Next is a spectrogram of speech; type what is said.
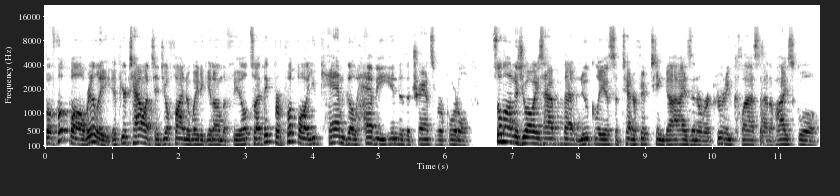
But football, really, if you're talented, you'll find a way to get on the field. So I think for football, you can go heavy into the transfer portal so long as you always have that nucleus of 10 or 15 guys in a recruiting class out of high school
